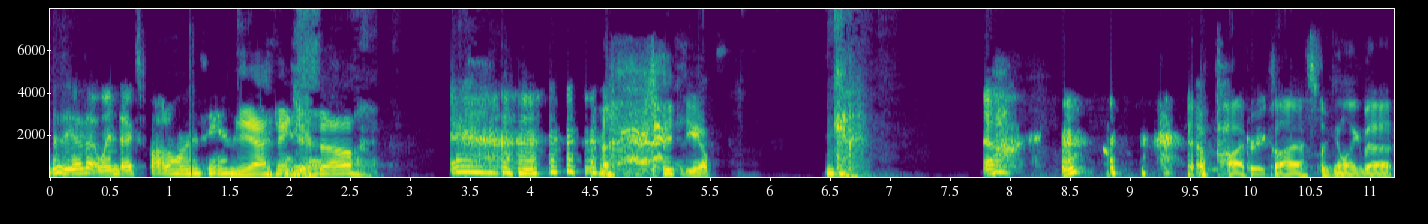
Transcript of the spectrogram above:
Does he have that Windex bottle in his hand? Yeah, I think Yeah. so. Taking up oh, a pottery class looking like that.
